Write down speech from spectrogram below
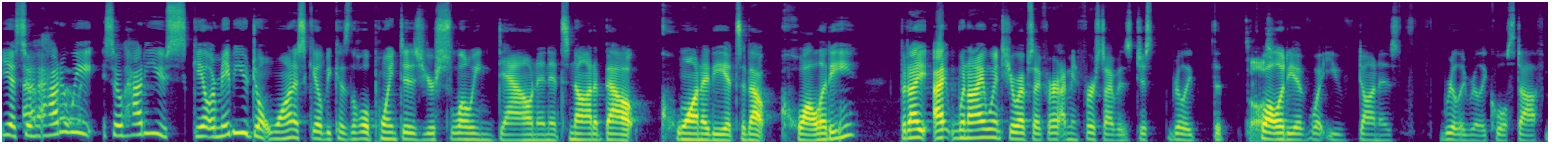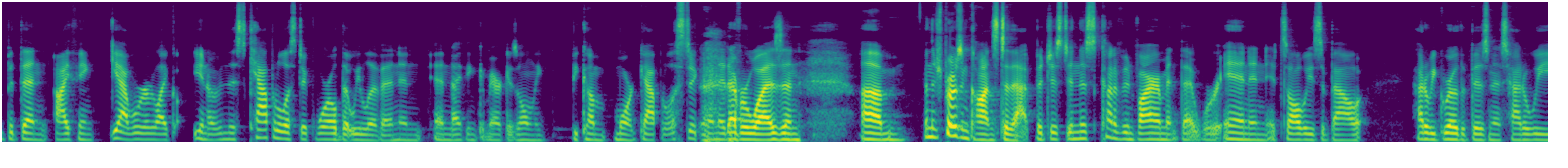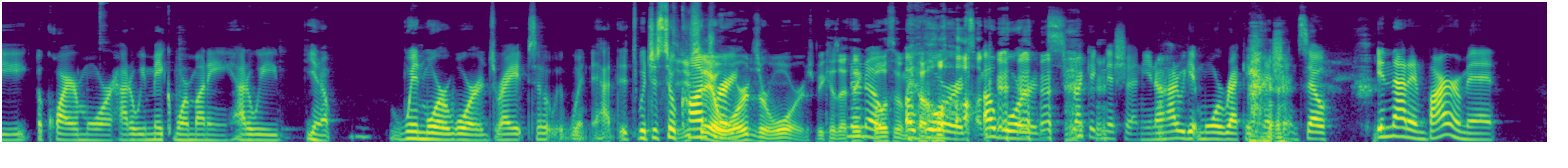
Yeah, so how do we so how do you scale or maybe you don't want to scale because the whole point is you're slowing down and it's not about quantity, it's about quality. But I, I when I went to your website for I mean first I was just really the awesome. quality of what you've done is really really cool stuff. But then I think yeah, we're like, you know, in this capitalistic world that we live in and and I think America's only become more capitalistic than it ever was and um and there's pros and cons to that, but just in this kind of environment that we're in and it's always about how do we grow the business? How do we acquire more? How do we make more money? How do we you know win more awards right? So it's which is so Did you contrary say awards or wars? Because I no, think no, both of them awards awards recognition you know how do we get more recognition? So in that environment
